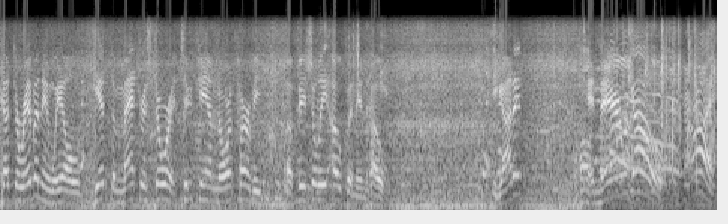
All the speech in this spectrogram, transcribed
cut the ribbon, and we'll get the mattress store at 210 North Hervey officially open in Hope. You got it? And there we go. All right.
